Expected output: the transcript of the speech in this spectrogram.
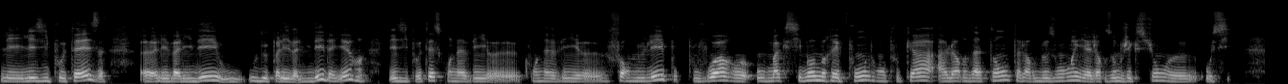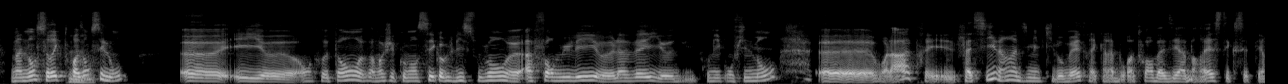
les, hypothèses, les valider ou, ou, ne pas les valider d'ailleurs, les hypothèses qu'on avait, qu'on avait formulées pour pouvoir au maximum répondre en tout cas à leurs attentes, à leurs besoins et à leurs objections aussi. Maintenant, c'est vrai que trois ans, mmh. c'est long. Euh, et euh, entre-temps, moi j'ai commencé, comme je dis souvent, euh, à formuler la veille du premier confinement. voilà, très facile, hein, 10 000 km avec un laboratoire basé à Brest, etc.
